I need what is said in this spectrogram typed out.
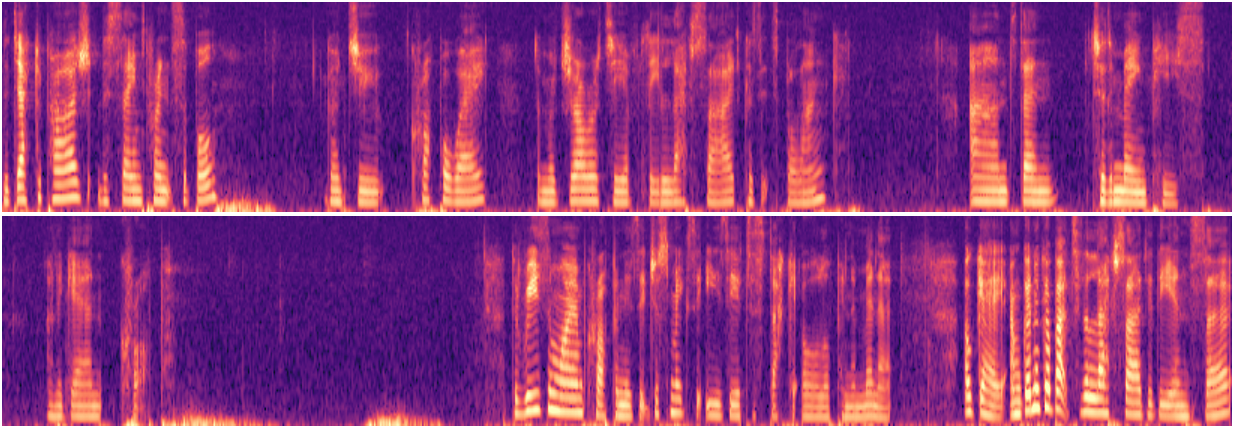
The decoupage, the same principle. I'm going to crop away the majority of the left side because it's blank and then to the main piece and again crop. The reason why I'm cropping is it just makes it easier to stack it all up in a minute. Okay, I'm going to go back to the left side of the insert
